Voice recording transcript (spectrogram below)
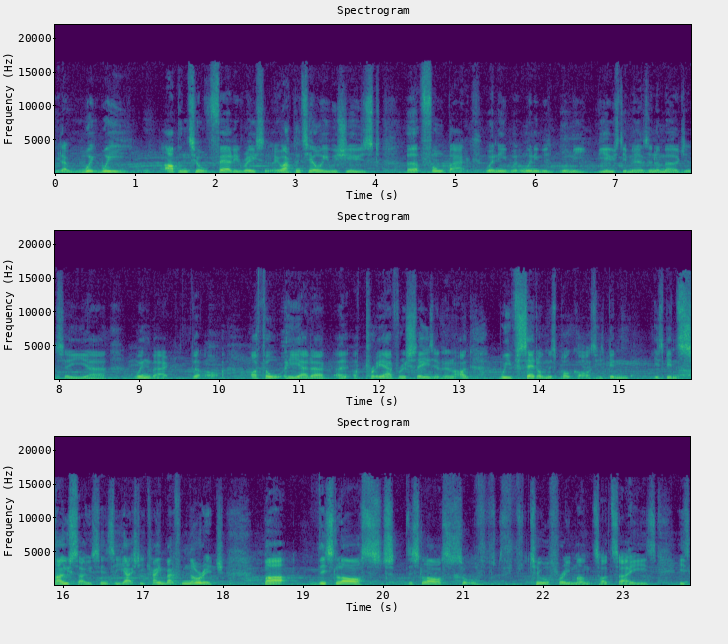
You know, we, we up until fairly recently, up until he was used uh, fullback when he when he was when we used him as an emergency uh, wingback. That I thought he had a, a, a pretty average season, and I, we've said on this podcast he's been he's been so-so since he actually came back from Norwich. But this last this last sort of two or three months, I'd say he's he's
